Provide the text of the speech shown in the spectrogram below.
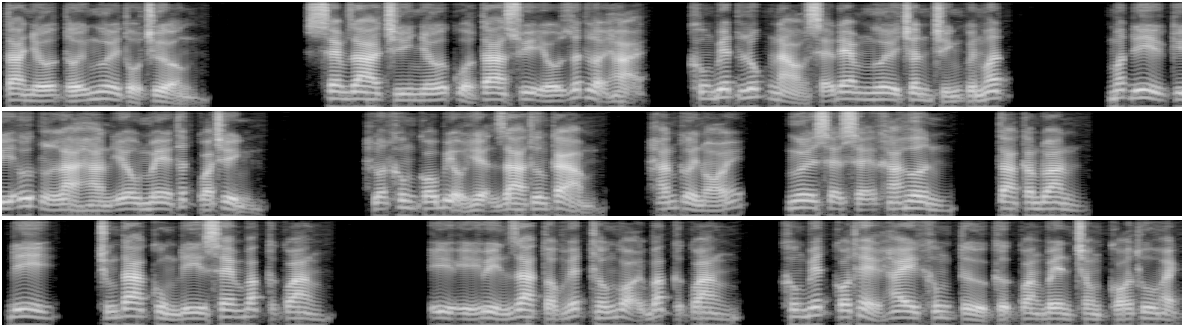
ta nhớ tới ngươi tổ trưởng. Xem ra trí nhớ của ta suy yếu rất lợi hại, không biết lúc nào sẽ đem ngươi chân chính quên mất. Mất đi ký ức là hàn yêu mê thất quá trình luật không có biểu hiện ra thương cảm, hắn cười nói, ngươi sẽ sẽ khá hơn, ta cam đoan. Đi, chúng ta cùng đi xem bắc cực quang. Ý ý huỳnh gia tộc huyết thống gọi bắc cực quang, không biết có thể hay không từ cực quang bên trong có thu hoạch.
